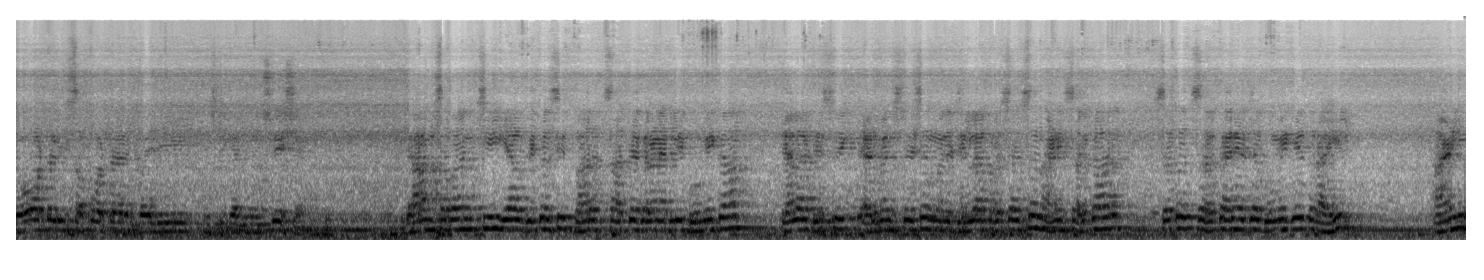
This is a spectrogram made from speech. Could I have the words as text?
totally supported by the district administration ग्रामसभांची या विकसित भारत साध्य करण्यातली भूमिका त्याला डिस्ट्रिक्ट ऍडमिनिस्ट्रेशन म्हणजे जिल्हा प्रशासन आणि सरकार सतत सहकार्याच्या भूमिकेत राहील आणि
